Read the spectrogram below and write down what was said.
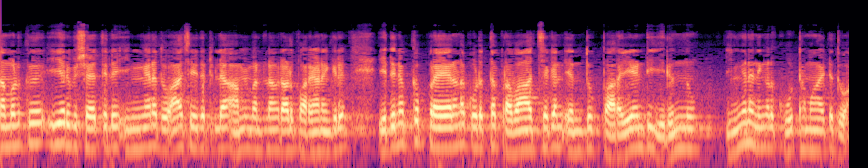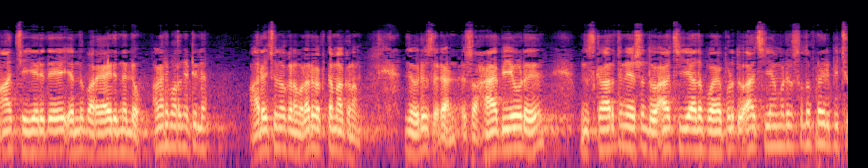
നമ്മൾക്ക് ഈ ഒരു വിഷയത്തിൽ ഇങ്ങനെ ദ്വാ ചെയ്തിട്ടില്ല ആമി മണ്ഡലം ഒരാൾ പറയുകയാണെങ്കിൽ ഇതിനൊക്കെ പ്രേരണ കൊടുത്ത പ്രവാചകൻ എന്തു പറയേണ്ടിയിരുന്നു? ഇങ്ങനെ നിങ്ങൾ കൂട്ടമായിട്ട് ദുആ ചെയ്യരുതേ എന്ന് പറയായിരുന്നല്ലോ. അങ്ങനെ പറഞ്ഞിട്ടില്ല. ആലോചിച്ച് നോക്കണം വളരെ വ്യക്തമാക്കണം. ഒരു സഹാബിയോട് നിസ്കാരത്തിന് ശേഷം ദുആ ചെയ്യാതെ പോയപ്പോൾ ദുആ ചെയ്യാൻ വേണ്ടി റസൂൽ പ്രേരിപ്പിച്ചു.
